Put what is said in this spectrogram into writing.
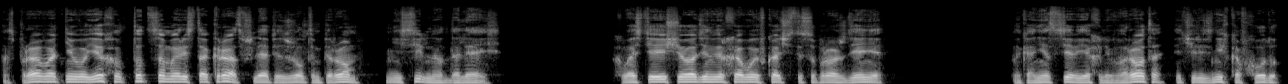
а справа от него ехал тот самый аристократ в шляпе с желтым пером, не сильно отдаляясь. В хвосте еще один верховой в качестве сопровождения. Наконец все въехали в ворота и через них ко входу.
